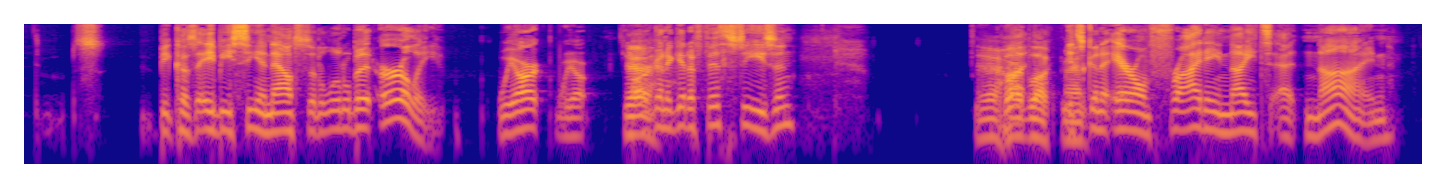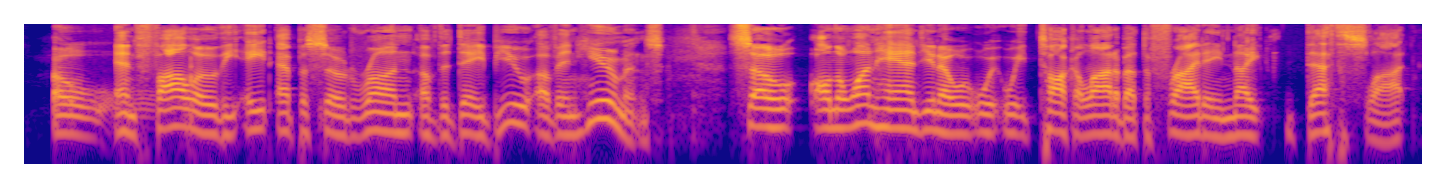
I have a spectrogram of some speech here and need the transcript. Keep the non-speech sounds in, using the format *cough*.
because ABC announced it a little bit early. We are we are, yeah. are going to get a fifth season. Yeah, hard luck, man. It's going to air on Friday nights at nine. Oh, and follow the eight episode run of the debut of Inhumans. So, on the one hand, you know, we, we talk a lot about the Friday night death slot.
